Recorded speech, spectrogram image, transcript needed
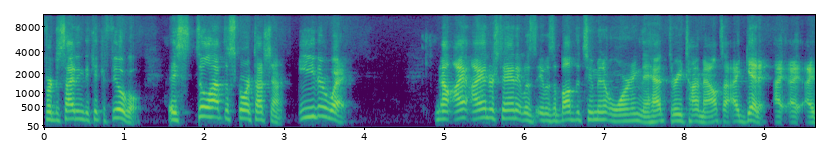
for deciding to kick a field goal. They still have to score a touchdown either way. Now I, I understand it was it was above the two minute warning. They had three timeouts. I, I get it. I, I, I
